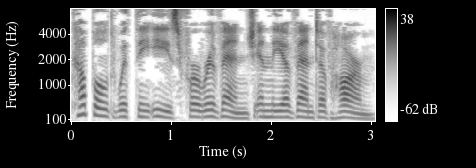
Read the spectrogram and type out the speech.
coupled with the ease for revenge in the event of harm.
